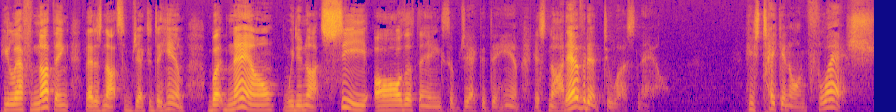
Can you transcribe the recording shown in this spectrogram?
he left nothing that is not subjected to him. But now we do not see all the things subjected to him. It's not evident to us now. He's taken on flesh.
